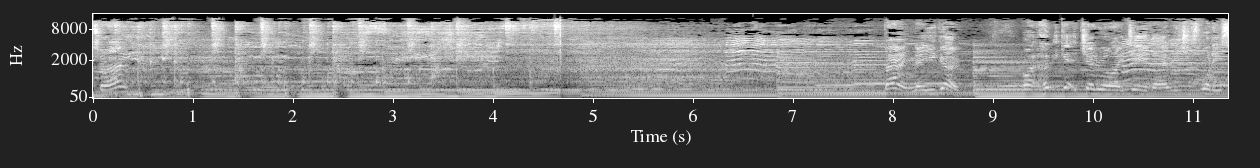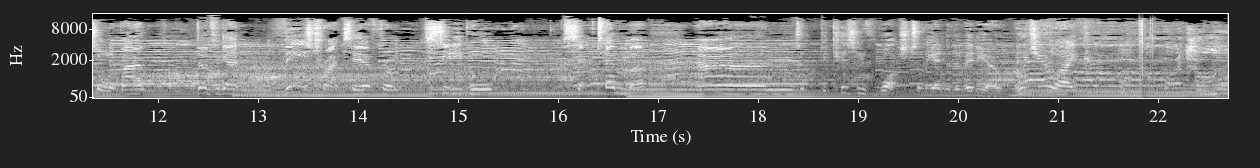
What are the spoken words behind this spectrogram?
Filter out. Bang, there you go. Right, hope you get a general idea there, which is what it's all about. Don't forget these tracks here from CD Pool September, and because you've watched till the end of the video, would you like all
